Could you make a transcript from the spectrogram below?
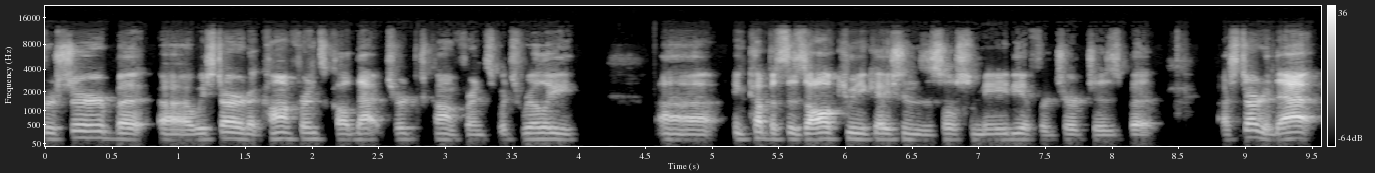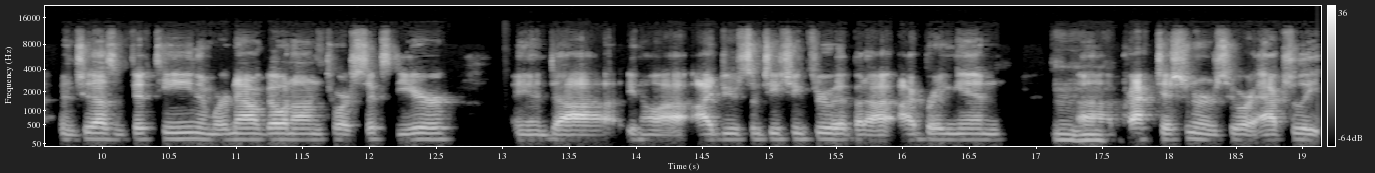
for sure but uh, we started a conference called that church conference which really uh, encompasses all communications and social media for churches but i started that in 2015 and we're now going on to our sixth year and uh, you know I, I do some teaching through it but i, I bring in Mhm. uh, practitioners who are actually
